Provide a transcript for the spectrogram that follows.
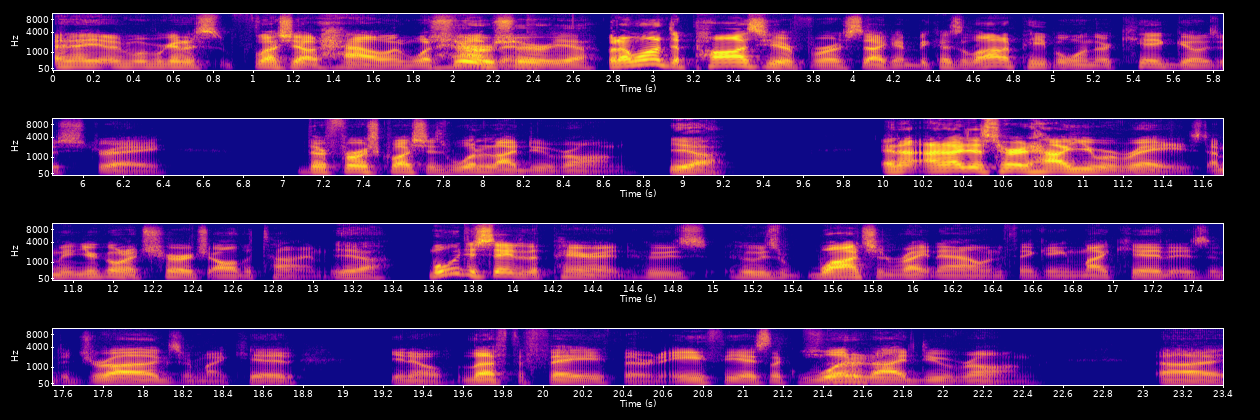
and, I, and we're going to flesh out how and what sure, happened. sure, yeah. But I wanted to pause here for a second because a lot of people, when their kid goes astray, their first question is, "What did I do wrong?" Yeah, And I, and I just heard how you were raised. I mean, you're going to church all the time. yeah. What would you say to the parent who's who's watching right now and thinking my kid is into drugs or my kid, you know, left the faith or an atheist? Like, what did I do wrong? Uh,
